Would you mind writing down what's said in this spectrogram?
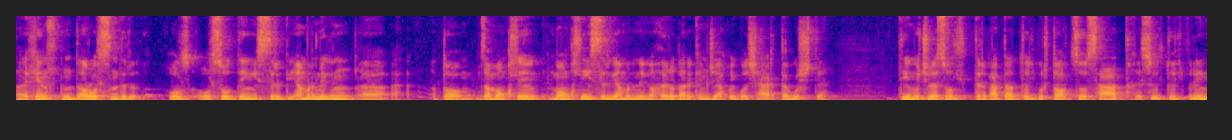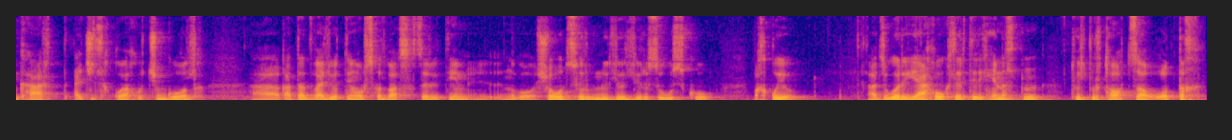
хяналтанд оруулсан тэр улсуудын эсрэг ямар нэгэн одоо за Монголын Монголын эсрэг ямар нэгэн 20 гаруй хэмжээ авахыг бол шаардаагүй шүү дээ. Тийм учраас бол тэр гадаад төлбөр тооцоо саадах эсвэл төлбөрийн карт ажиллахгүй хүчингү бол гадаад валютын урсгал багасгах зэрэг тийм нөгөө шууд сөрөг нөлөөлөл ерөөсөө үүсэхгүй баггүй юу. А зүгээр яах вэ гэхээр тэр хяналт нь төлбөр тооцоо удах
